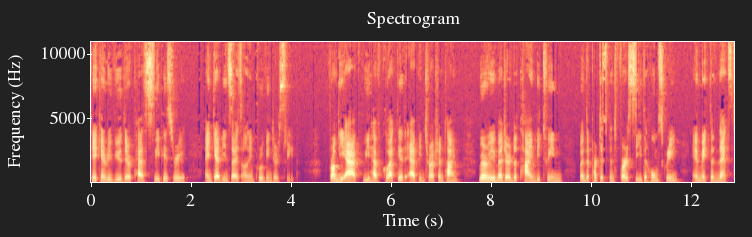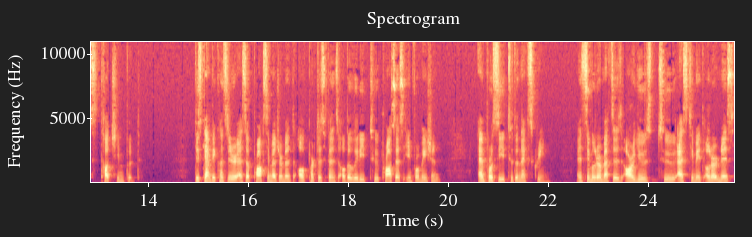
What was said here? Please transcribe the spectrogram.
They can review their past sleep history and get insights on improving their sleep. From the app, we have collected app interaction time, where we measure the time between when the participant first see the home screen and make the next touch input. This can be considered as a proxy measurement of participants' ability to process information and proceed to the next screen. And similar methods are used to estimate alertness,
